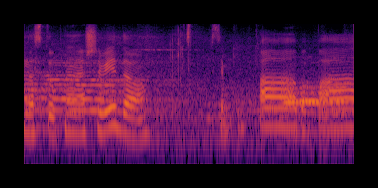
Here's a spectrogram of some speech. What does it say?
наступне наше відео. Всім па-па-па!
